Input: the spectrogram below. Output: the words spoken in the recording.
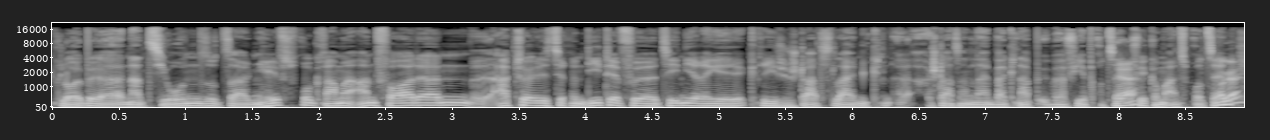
Gläubigernationen sozusagen Hilfsprogramme anfordern. Aktuell ist die Rendite für zehnjährige griechische Staatsleihen, kn- äh, Staatsanleihen bei knapp über 4 Prozent, Ja? 4,1 Prozent. Okay.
